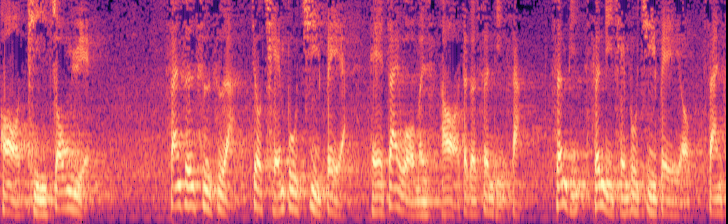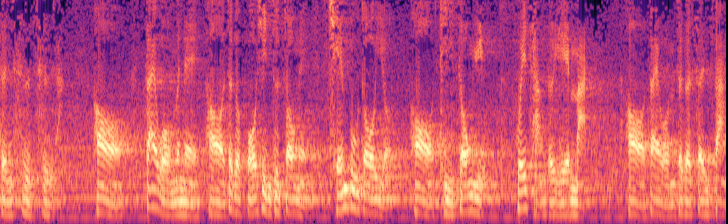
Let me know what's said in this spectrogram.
哦体中远，三身四智啊就全部具备啊，诶，在我们哦这个身体上。身体身体全部具备有三身四智啊，哦，在我们呢哦这个佛性之中呢，全部都有哦，体中有，非常的圆满哦，在我们这个身上。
